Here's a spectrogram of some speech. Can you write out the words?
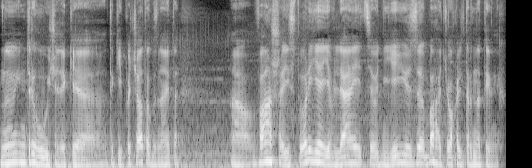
Ну, інтригуючий таке, такий початок, знаєте. Ваша історія є однією з багатьох альтернативних.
